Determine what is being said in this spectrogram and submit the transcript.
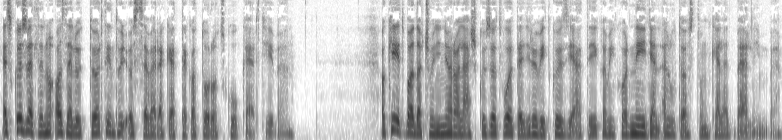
Ez közvetlenül azelőtt történt, hogy összeverekedtek a Torockó kertjében. A két badacsonyi nyaralás között volt egy rövid közjáték, amikor négyen elutaztunk Kelet-Berlinbe.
